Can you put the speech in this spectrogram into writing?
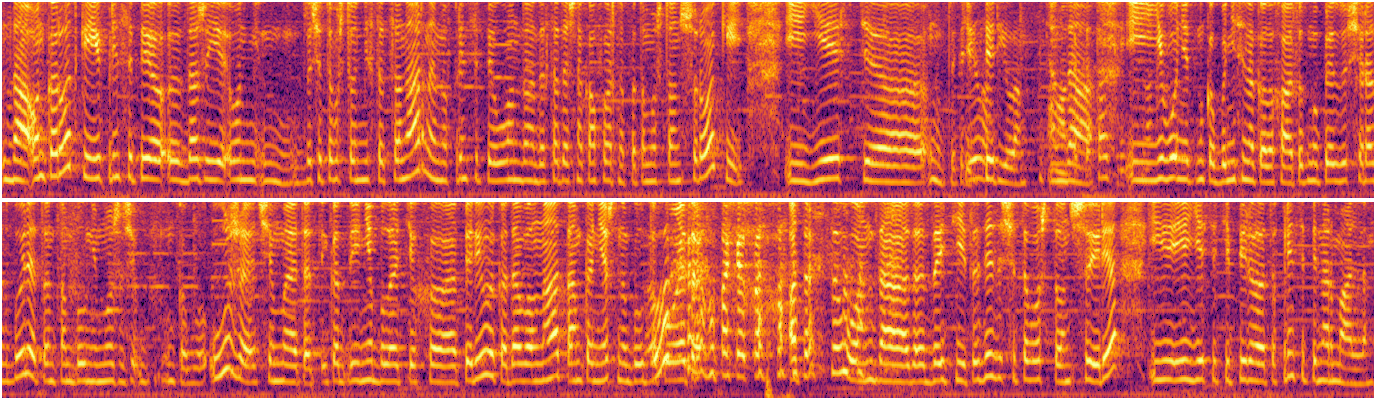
да, он короткий, и в принципе э, даже он за счет того, что он не стационарный, но в принципе он да, достаточно комфортный, потому что он широкий и есть э, ну, такие Перила? перила. А, да. так это отлично. и его не, ну, как бы не сильно колыхает. Тут мы в предыдущий раз были, там, там был немножечко ну, как бы уже, чем этот, и, и не было этих э, перил, и когда волна, там, конечно, был такой аттрак- аттракцион, да, да, дойти, то здесь за счет того, что он шире и, и есть эти перила, то в принципе нормально.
